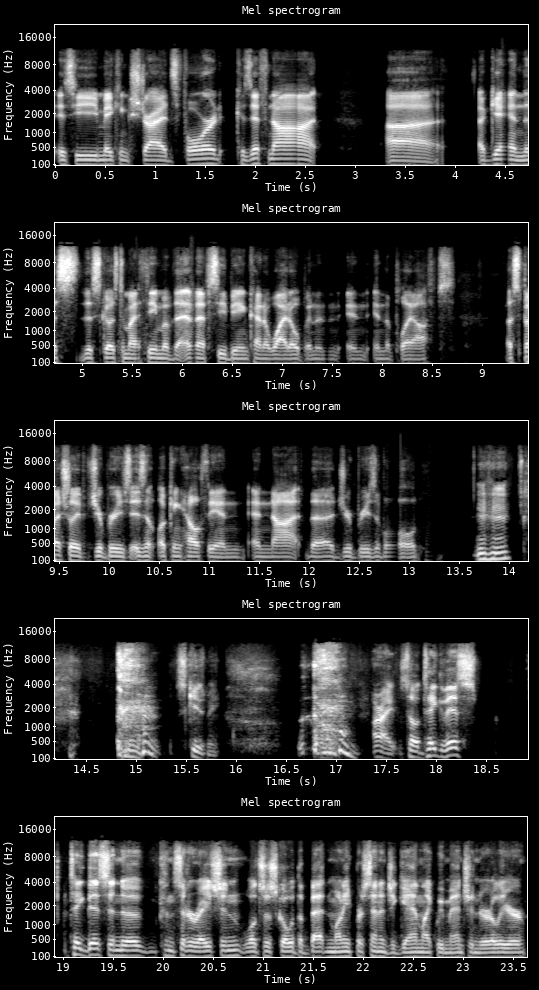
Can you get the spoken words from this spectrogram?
is he making strides forward? Because if not, uh, again, this this goes to my theme of the NFC being kind of wide open in, in in the playoffs, especially if Drew Brees isn't looking healthy and and not the Drew Brees of old. Mm-hmm. Excuse me. All right, so take this take this into consideration. Let's just go with the bet money percentage again, like we mentioned earlier.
